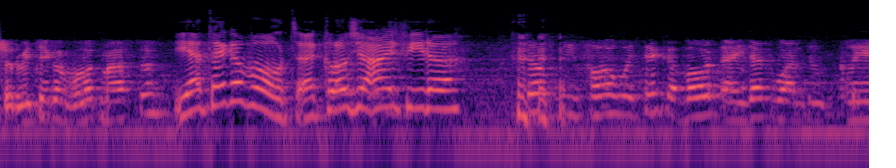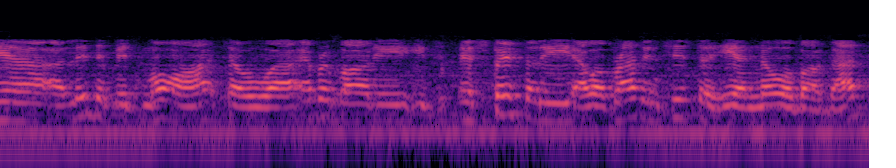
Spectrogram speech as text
Should we take a vote, Master? Yeah, take a vote. Uh, close your eyes, Peter. So before we take a vote, I just want to clear a little bit more so uh, everybody, especially our brother and sister here, know about that.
